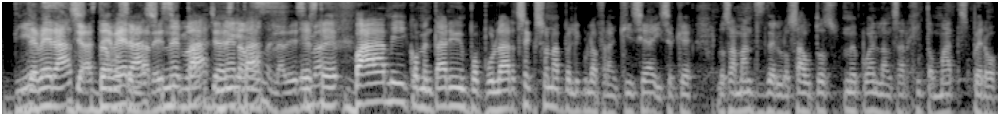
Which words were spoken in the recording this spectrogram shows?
De veras, ya de estamos en la veras, décima, neta, ya neta. estamos en la décima. Este, va mi comentario impopular. Sé que es una película franquicia y sé que los amantes de los autos me pueden lanzar jitomates, pero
